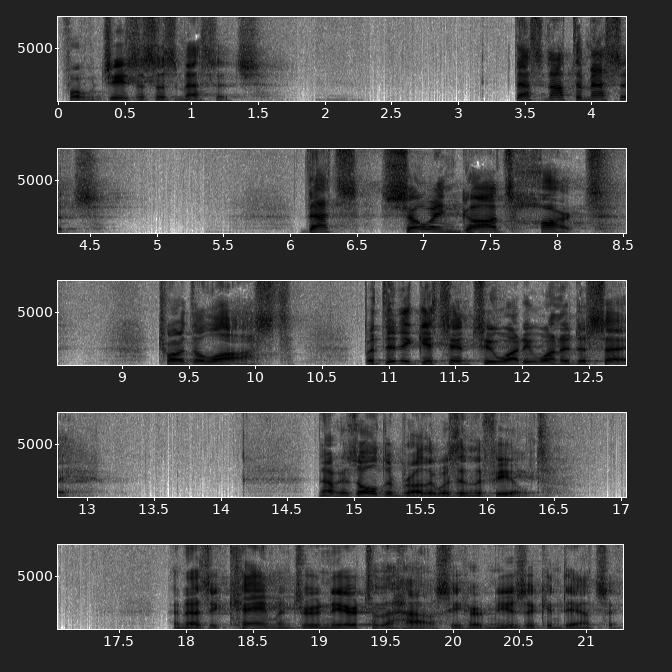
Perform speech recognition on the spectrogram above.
for Jesus' message. That's not the message. That's showing God's heart toward the lost. But then he gets into what he wanted to say. Now, his older brother was in the field. And as he came and drew near to the house, he heard music and dancing.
